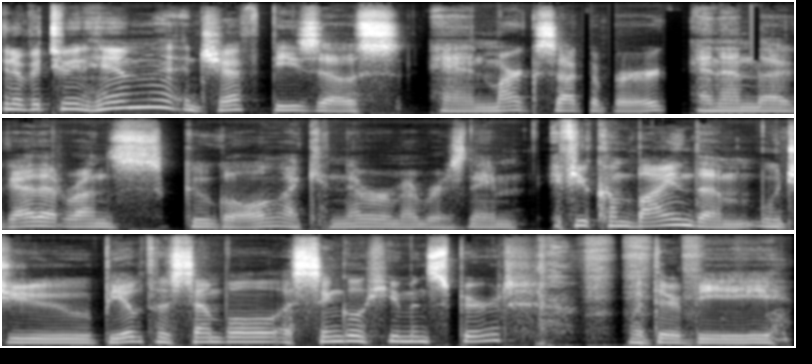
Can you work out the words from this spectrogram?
you know, between him, Jeff Bezos, and Mark Zuckerberg, and then the guy that runs Google, I can never remember his name. If you combine them, would you be able to assemble a single human spirit? would there be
